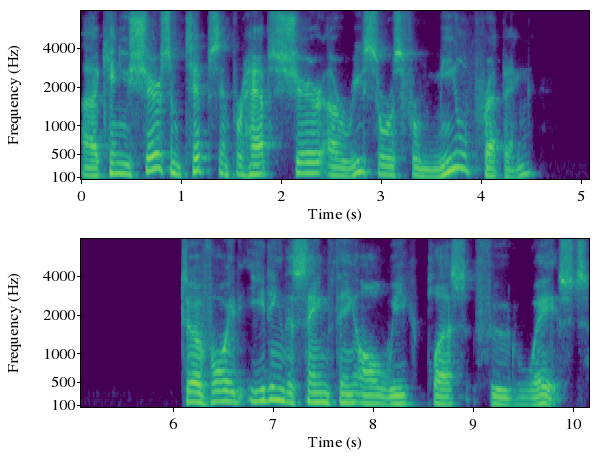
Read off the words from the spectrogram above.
Uh, can you share some tips and perhaps share a resource for meal prepping to avoid eating the same thing all week plus food waste?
